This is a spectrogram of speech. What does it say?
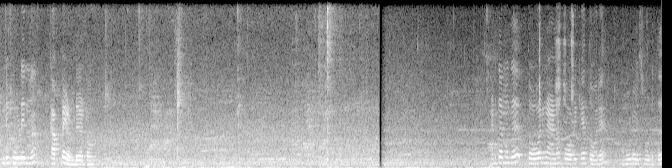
ഇതിന്റെ കൂടെ ഇന്ന് കപ്പയുണ്ട് കേട്ടോ. അടുത്ത് നമുക്ക് തോരനാണ് കോവയ്ക്ക തോരൻ. അതുകൂടെ വെച്ച് കൊടുത്ത്.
